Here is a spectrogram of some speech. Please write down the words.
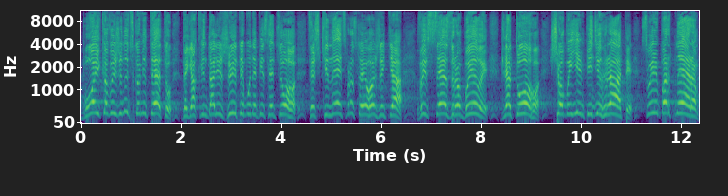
бойка виженуть з комітету. Да як він далі жити буде після цього? Це ж кінець просто його життя. Ви все зробили для того, щоб їм підіграти своїм партнерам,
